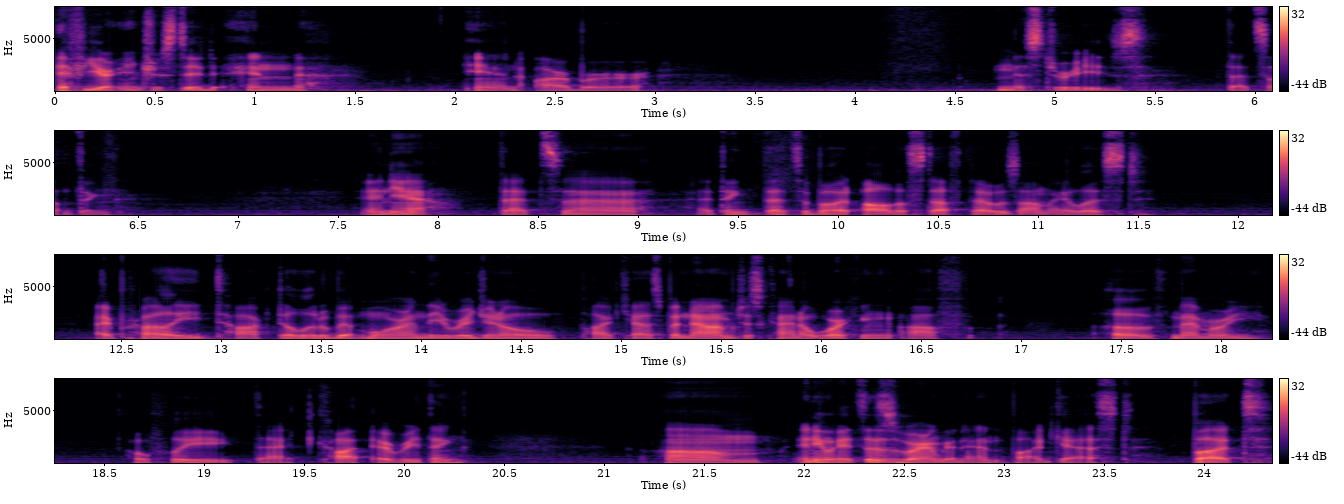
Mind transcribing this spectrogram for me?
if you're interested in Ann Arbor mysteries, that's something. And yeah, that's uh, I think that's about all the stuff that was on my list. I probably talked a little bit more on the original podcast, but now I'm just kind of working off of memory. Hopefully that caught everything. Um, anyways, this is where I'm going to end the podcast. But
